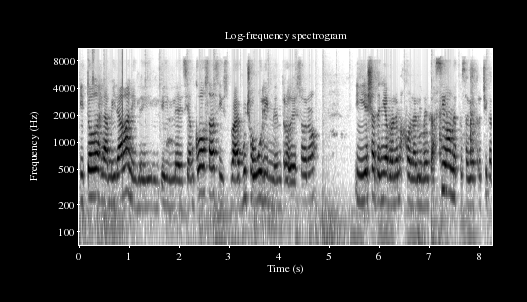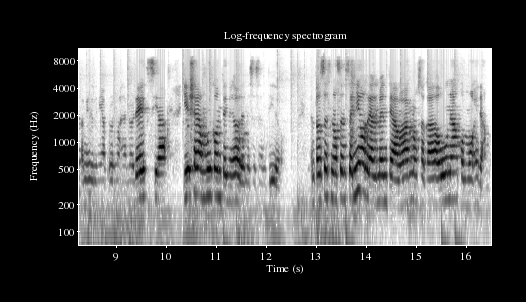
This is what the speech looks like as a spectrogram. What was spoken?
Y todas la miraban y le, decían cosas y hay mucho bullying dentro de eso, ¿no? Y ella tenía problemas con la alimentación, después había otra chica también que tenía problemas de anorexia y ella era muy contenedora en ese sentido. Entonces nos enseñó realmente a amarnos a cada una como éramos.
